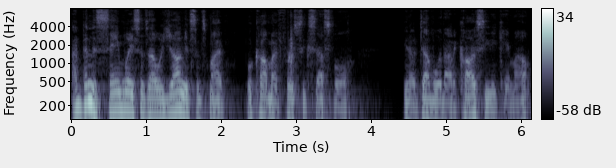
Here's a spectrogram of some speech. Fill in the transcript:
I've been the same way since I was young, and since my we'll call it my first successful, you know, "Devil Without a Cause" CD came out.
